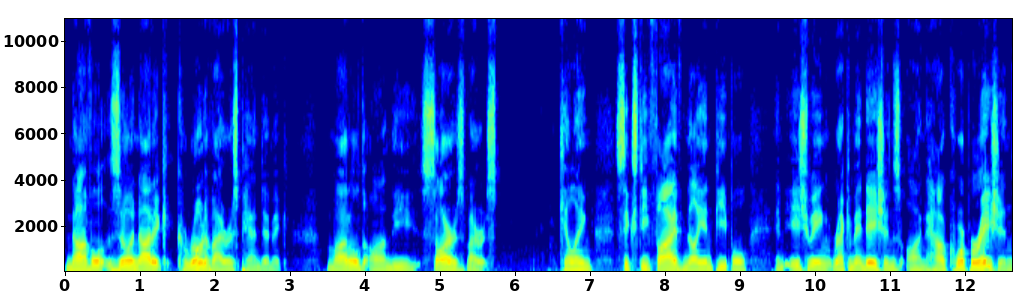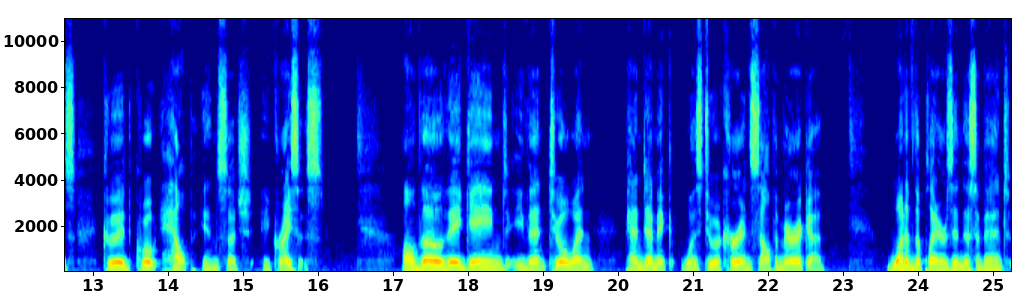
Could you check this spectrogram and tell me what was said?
novel zoonotic coronavirus pandemic modeled on the SARS virus, killing 65 million people and issuing recommendations on how corporations could, quote, help in such a crisis. Although they gamed Event 201 pandemic was to occur in South America, one of the players in this event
